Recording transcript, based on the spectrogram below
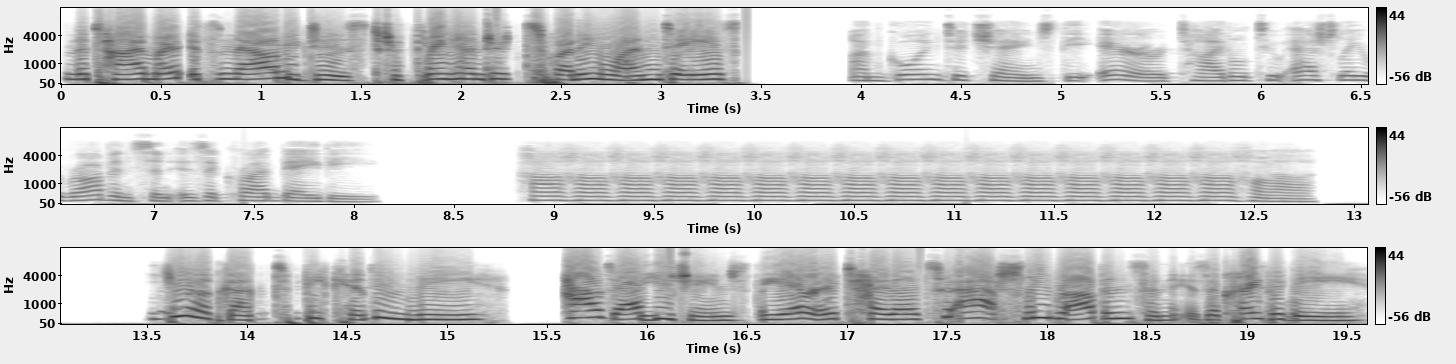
The timer is now reduced to 321 days. I'm going to change the error title to Ashley Robinson is a crybaby. Ha ha ha ha ha ha ha ha ha ha ha ha ha ha ha ha ha. You have got to be kidding me. How dare you change the error title to Ashley Robinson is a crybaby?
